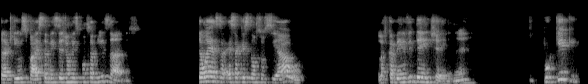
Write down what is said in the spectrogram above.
para que os pais também sejam responsabilizados. Então, essa, essa questão social, ela fica bem evidente aí, né? Por que,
